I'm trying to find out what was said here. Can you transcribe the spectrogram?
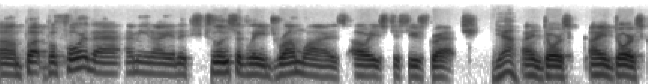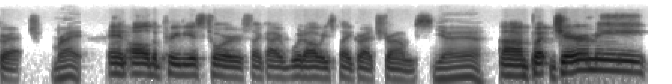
Um, but before that, I mean, I had exclusively drum wise always just used Gretsch. Yeah. I endorse I endorse Gretsch. Right. and all the previous tours, like I would always play Gretsch drums. Yeah. Yeah. Um, but Jeremy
